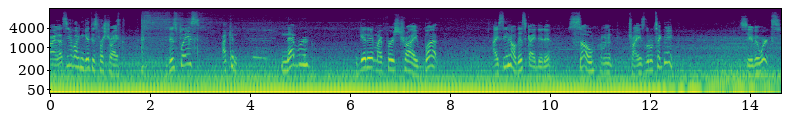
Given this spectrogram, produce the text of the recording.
All right, let's see if I can get this first try. This place, I can never get it my first try, but I seen how this guy did it. So I'm gonna try his little technique. See if it works.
